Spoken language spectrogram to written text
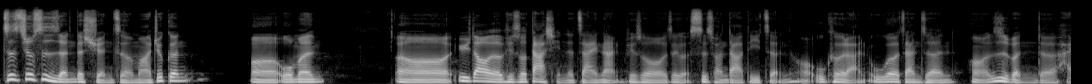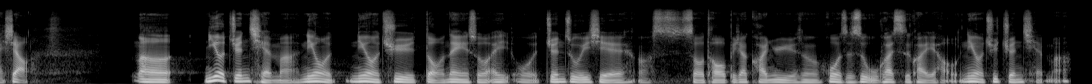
这就是人的选择嘛，就跟呃我们。呃，遇到了比如说大型的灾难，比如说这个四川大地震哦，乌克兰乌俄战争哦，日本的海啸，呃，你有捐钱吗？你有你有去抖内说，哎，我捐助一些啊、手头比较宽裕，什么或者是五块十块也好，你有去捐钱吗？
